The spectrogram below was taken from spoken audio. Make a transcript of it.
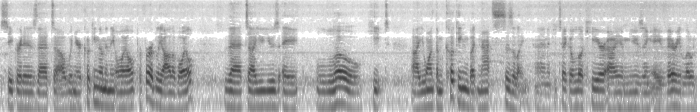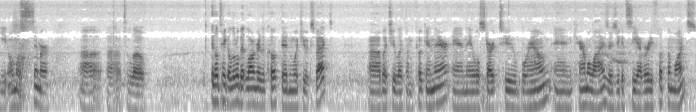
secret is that uh, when you're cooking them in the oil, preferably olive oil, that uh, you use a low heat. Uh, you want them cooking but not sizzling. And if you take a look here, I am using a very low heat, almost simmer uh, to low. It'll take a little bit longer to cook than what you expect, uh, but you let them cook in there and they will start to brown and caramelize. As you can see, I've already flipped them once.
